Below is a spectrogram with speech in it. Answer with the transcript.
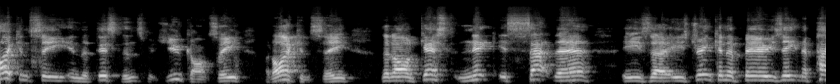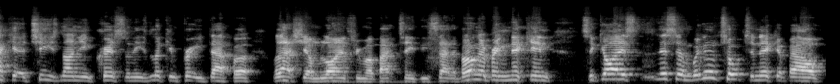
I can see in the distance, which you can't see, but I can see that our guest Nick is sat there He's uh, he's drinking a beer. He's eating a packet of cheese and onion crisps, and he's looking pretty dapper. Well, actually, I'm lying through my back teeth. He said it, but I'm going to bring Nick in. So, guys, listen, we're going to talk to Nick about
